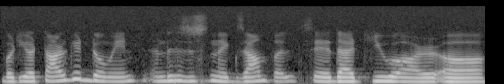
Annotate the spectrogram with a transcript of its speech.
But your target domain, and this is just an example, say that you are, uh,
